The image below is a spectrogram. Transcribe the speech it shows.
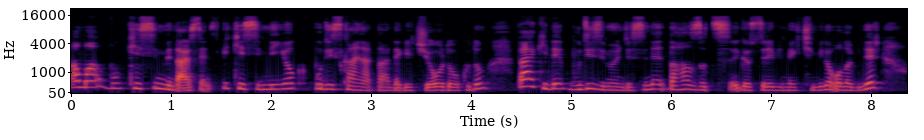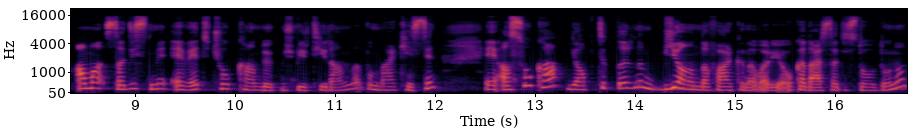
Ama bu kesin mi derseniz bir kesinliği yok. Budist kaynaklarda geçiyor. Orada okudum. Belki de Budizm öncesine daha zıt gösterebilmek için bile olabilir. Ama sadist mi? Evet. Çok kan dökmüş bir tiran mı? Bunlar kesin. E, Ahsoka yaptıklarının bir anda farkına varıyor. O kadar sadist olduğunun.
